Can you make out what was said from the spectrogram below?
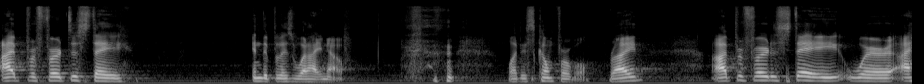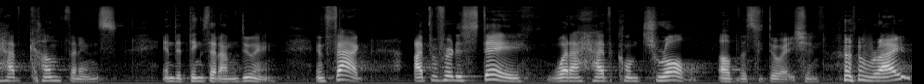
I prefer to stay in the place where I know, what is comfortable, right? I prefer to stay where I have confidence in the things that I'm doing. In fact, I prefer to stay where I have control of the situation, right?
